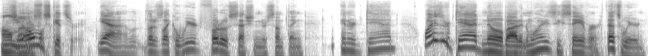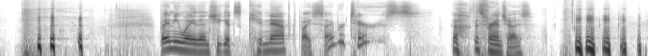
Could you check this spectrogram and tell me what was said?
Almost. She almost gets. Yeah, there's like a weird photo session or something. And her dad. Why does her dad know about it, and why does he save her? That's weird. but anyway, then she gets kidnapped by cyber terrorists. Oh, this franchise.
